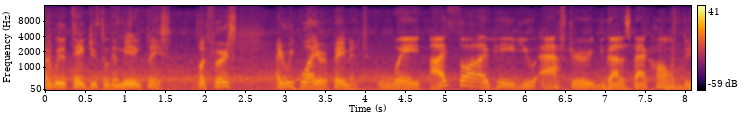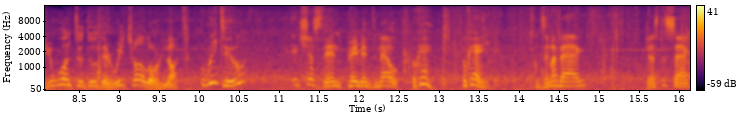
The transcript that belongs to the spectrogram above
I will take you to the meeting place. But first, I require payment. Wait, I thought I paid you after you got us back home. Do you want to do the ritual or not? We do. It's just. Then payment now. Okay, okay. It's in my bag. Just a sec.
